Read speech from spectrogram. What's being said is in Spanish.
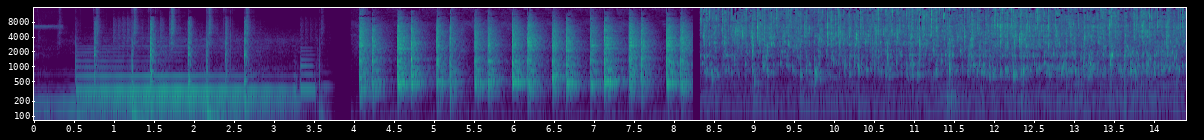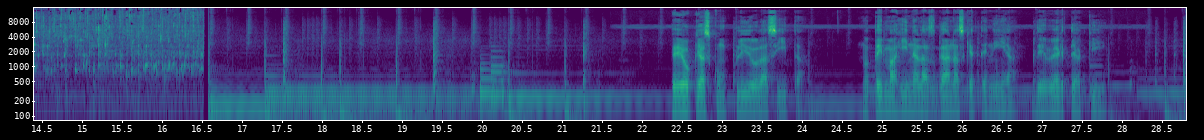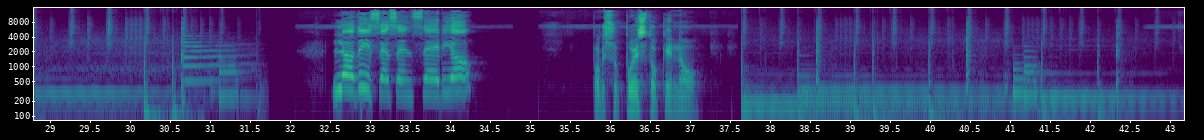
Veo que has cumplido la cita. No te imaginas las ganas que tenía de verte aquí. ¿Lo dices en serio? Por supuesto que no.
